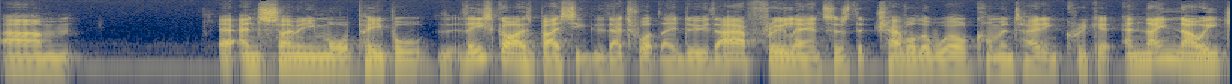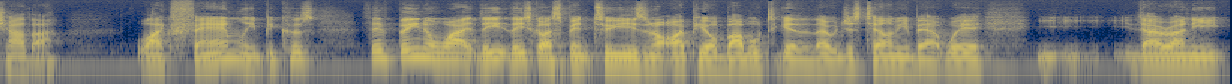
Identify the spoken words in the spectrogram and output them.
um, and so many more people. These guys basically that's what they do. They are freelancers that travel the world commentating cricket, and they know each other like family because they've been away. These guys spent two years in an IPL bubble together. They were just telling me about where they were only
